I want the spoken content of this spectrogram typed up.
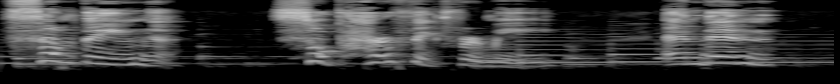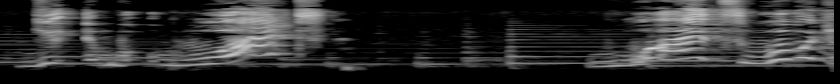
something so perfect for me? And then you what? What? What would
